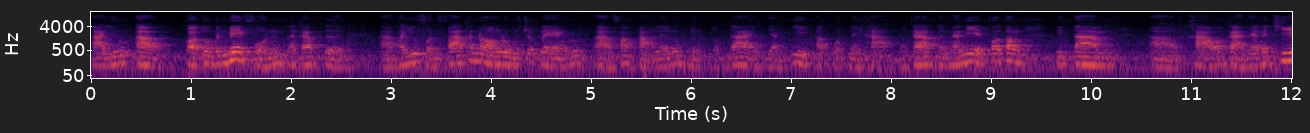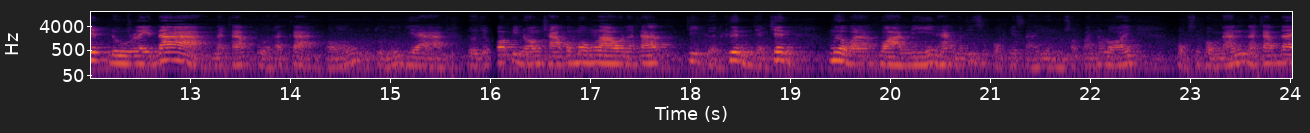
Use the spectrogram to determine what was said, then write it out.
พายุก่อตัวเป็นเมฆฝนนะครับ เกิดพายุฝนฟ้าขนองลมชกแรงลูกฟ้าผ่าและลูกเห็บตกได้อย่างที่ปรากฏในข่าวนะครับ ดังนั้นนี่ก็ต้องติดตาม ข่าวอากาศอย่างกระชิดดูเรดาร์นะครับตรวจอากาศของอุตุนิยา โดยเฉพาะพี่น้องชาวประมงเรานะครับ ที่เกิดขึ้นอย่างเช่น เมื่อวันวานนี้นะฮะวันที่ 16 เมษายน 2566 นั้นนะครับได้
